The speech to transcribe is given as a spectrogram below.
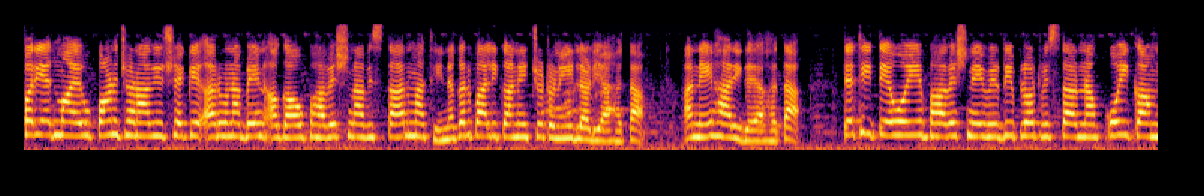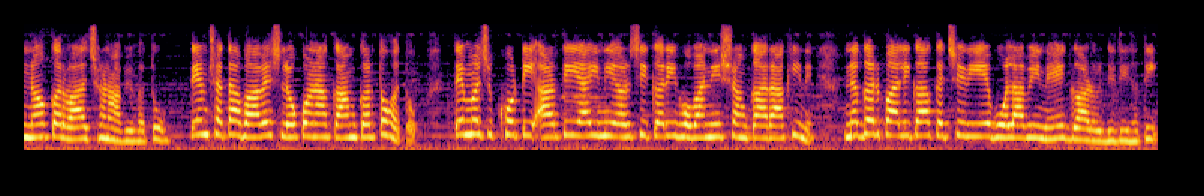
ફરિયાદમાં એવું પણ જણાવ્યું છે કે અરુણાબેન અગાઉ ભાવેશના વિસ્તારમાંથી નગરપાલિકાની ચૂંટણી લડ્યા હતા અને હારી ગયા હતા. તેથી તેઓએ ભાવેશને વિરડી પ્લોટ વિસ્તારના કોઈ કામ ન કરવા જણાવ્યું હતું. તેમ છતાં ભાવેશ લોકોના કામ કરતો હતો. તેમજ ખોટી આરટીઆઈની અરજી કરી હોવાની શંકા રાખીને નગરપાલિકા કચેરીએ બોલાવીને ગાળો દીધી હતી.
